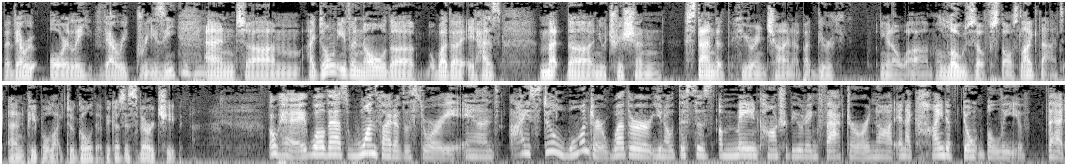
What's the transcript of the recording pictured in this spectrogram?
but very oily very greasy mm -hmm. and um, i don't even know the whether it has met the nutrition standard here in china but there you know, um, loads of stores like that, and people like to go there because it's very cheap. Okay, well, that's one side of the story, and I still wonder whether, you know, this is a main contributing factor or not, and I kind of don't believe that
